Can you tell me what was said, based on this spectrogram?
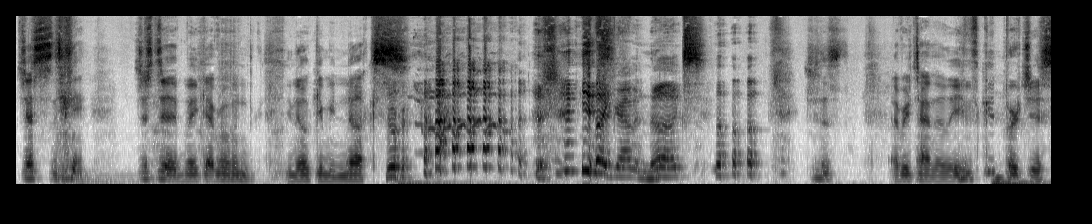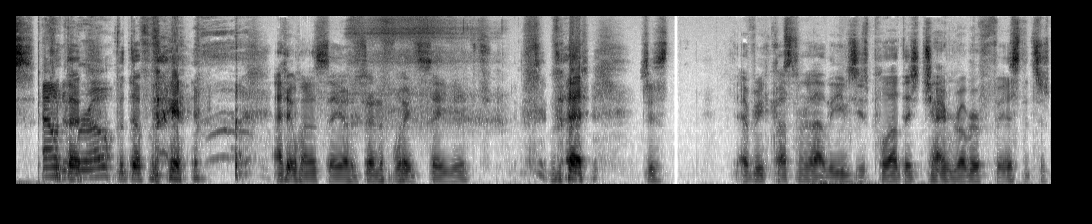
just, just to make everyone, you know, give me nucks. you like grabbing nucks. just every time they leave, good purchase. Pound Put it, the- bro. Put the. I didn't want to say. it, I was trying to avoid saying it, but just every customer that leaves, you just pull out this giant rubber fist. It's just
